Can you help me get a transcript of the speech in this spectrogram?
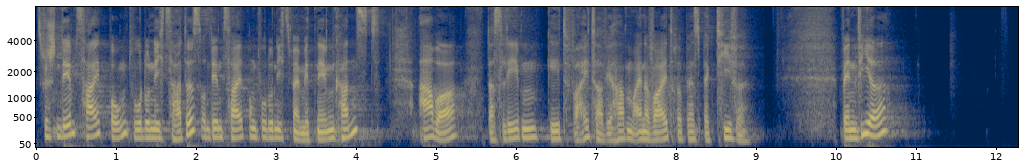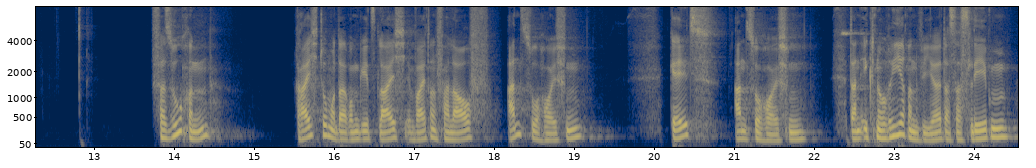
zwischen dem Zeitpunkt, wo du nichts hattest und dem Zeitpunkt, wo du nichts mehr mitnehmen kannst. Aber das Leben geht weiter. Wir haben eine weitere Perspektive. Wenn wir versuchen, Reichtum, und darum geht es gleich im weiteren Verlauf, anzuhäufen, Geld anzuhäufen, dann ignorieren wir, dass das Leben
